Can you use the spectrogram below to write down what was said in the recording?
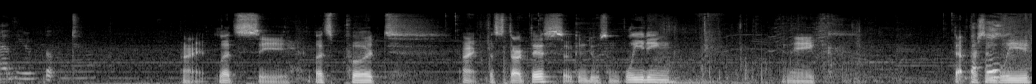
of your boat. All right. Let's see. Let's put. All right. Let's start this so we can do some bleeding. Make that person eight. bleed.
